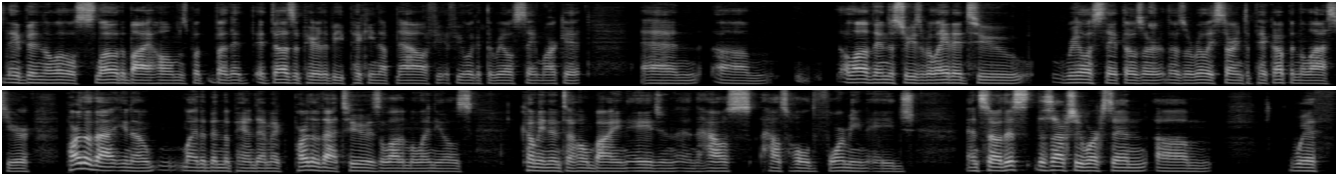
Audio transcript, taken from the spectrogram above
they've been a little slow to buy homes, but but it, it does appear to be picking up now. If you, if you look at the real estate market, and um, a lot of the industries related to real estate those are those are really starting to pick up in the last year. Part of that you know might have been the pandemic. Part of that too is a lot of millennials coming into home buying age and, and house household forming age. And so this this actually works in um, with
